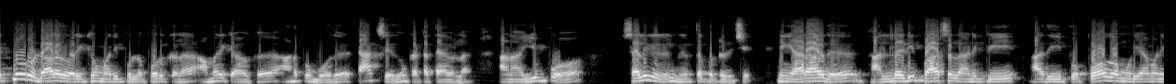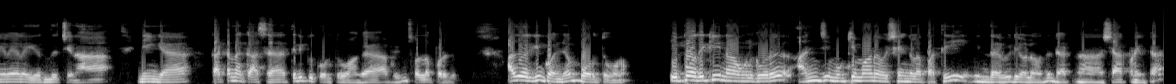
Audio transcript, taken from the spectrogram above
எட்நூறு டாலர் வரைக்கும் மதிப்புள்ள பொருட்களை அமெரிக்காவுக்கு அனுப்பும்போது டாக்ஸ் எதுவும் கட்ட தேவையில்லை. ஆனா இப்போ சலுகைகள் நிறுத்தப்பட்டுடுச்சு. நீங்க யாராவது ஆல்ரெடி பார்சல் அனுப்பி அது இப்போ போக முடியாம நிலையில இருந்துச்சுன்னா நீங்க கட்டண காசை திருப்பி கொடுத்துருவாங்க அப்படின்னு சொல்லப்படுது. அது வரைக்கும் கொஞ்சம் பொறுத்துக்கணும். இப்போதைக்கு நான் உங்களுக்கு ஒரு அஞ்சு முக்கியமான விஷயங்களை பத்தி இந்த வீடியோல வந்து ஷேர் பண்ணியிருக்கேன்.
